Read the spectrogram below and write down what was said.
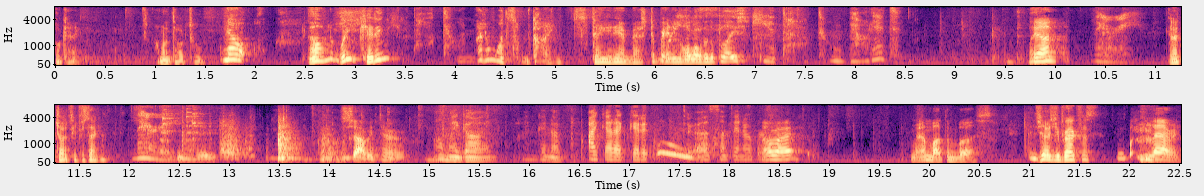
Okay. I'm gonna talk to him. No. No, no, what are you kidding? Talk to him. I don't want some guy staying here masturbating What are you all over the place. You can't talk to him about it. Leon, Larry. can I talk to you for a second? Larry. Shall return. Oh my God. I'm gonna. I gotta get it. Uh, something over. All right. Man, I'm about to bust. Enjoyed your breakfast? Larry,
